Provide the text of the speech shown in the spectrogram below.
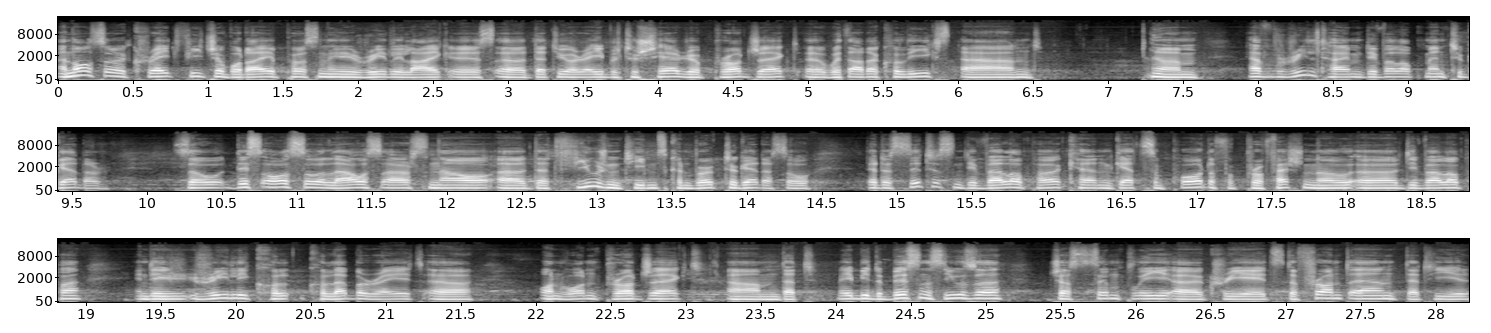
And also a great feature, what I personally really like, is uh, that you are able to share your project uh, with other colleagues and um, have real-time development together. So this also allows us now uh, that fusion teams can work together. So that a citizen developer can get support of a professional uh, developer, and they really col- collaborate uh, on one project. Um, that maybe the business user just simply uh, creates the front end that he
